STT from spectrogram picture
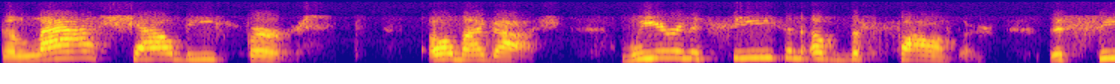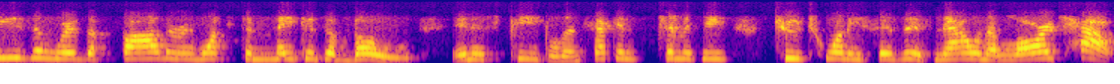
The last shall be first. Oh my gosh. We are in a season of the Father, the season where the Father wants to make his abode in his people. And 2 Timothy 2.20 says this, Now in a large house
